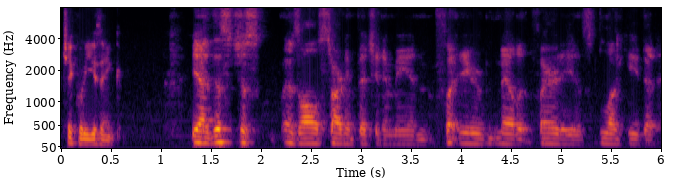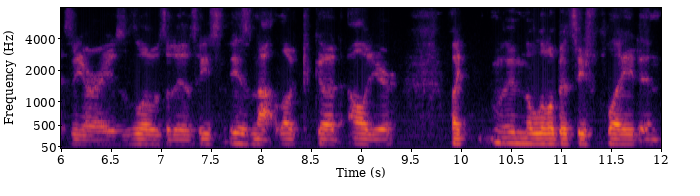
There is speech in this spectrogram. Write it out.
Jake, what do you think? Yeah, this just is all starting pitching to me, and you nailed it. Flaherty is lucky that his ERA is as low as it is. He's he's not looked good all year, like in the little bits he's played, and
